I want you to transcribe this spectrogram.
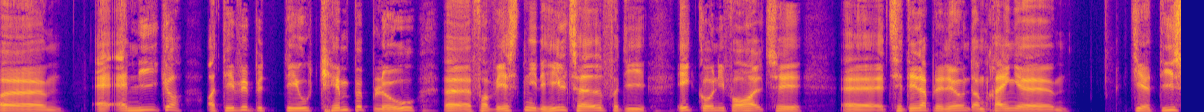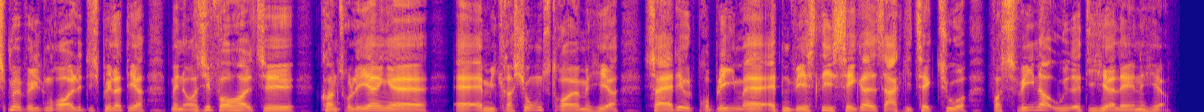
øh, af, af Niger, og det, vil, det er jo et kæmpe blow øh, for Vesten i det hele taget, fordi ikke kun i forhold til, øh, til det, der blev nævnt omkring... Øh, jihadisme, hvilken rolle de spiller der, men også i forhold til kontrollering af, af, af migrationsstrømme her, så er det jo et problem, at, at den vestlige sikkerhedsarkitektur forsvinder ud af de her lande her.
